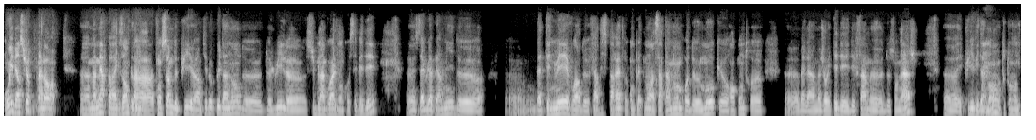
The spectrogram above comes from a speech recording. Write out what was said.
Oui, bien sûr. Alors, ma mère, par exemple, mmh. consomme depuis un petit peu plus d'un an de, de l'huile sublinguale, donc au CBD. Ça lui a permis de d'atténuer, voire de faire disparaître complètement un certain nombre de maux que rencontre ben, la majorité des, des, femmes de son âge. Euh, et puis évidemment, tout au long du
